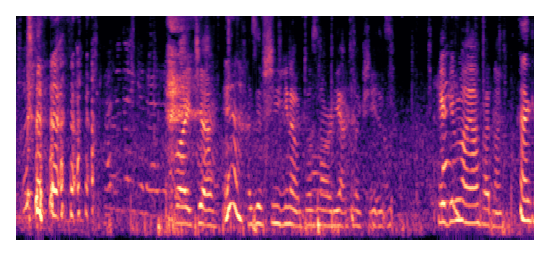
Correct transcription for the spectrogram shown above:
Right, yeah. yeah. As if she, you know, doesn't already act like she is. Here, give me my iPad now. Okay.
